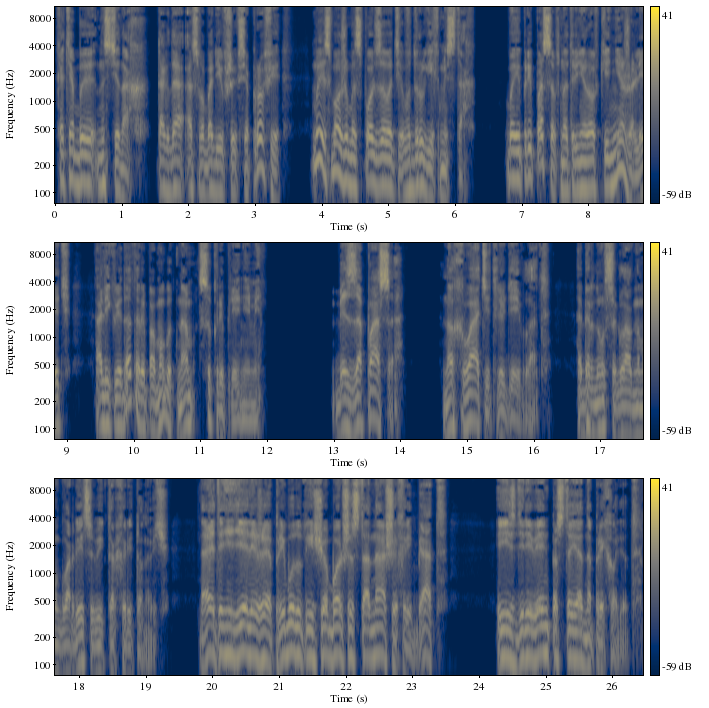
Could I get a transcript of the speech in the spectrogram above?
Хотя бы на стенах. Тогда освободившихся профи мы сможем использовать в других местах. Боеприпасов на тренировке не жалеть, а ликвидаторы помогут нам с укреплениями. — Без запаса. Но хватит людей, Влад, — обернулся главному гвардейцу Виктор Харитонович. — На этой неделе же прибудут еще больше ста наших ребят, и из деревень постоянно приходят.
